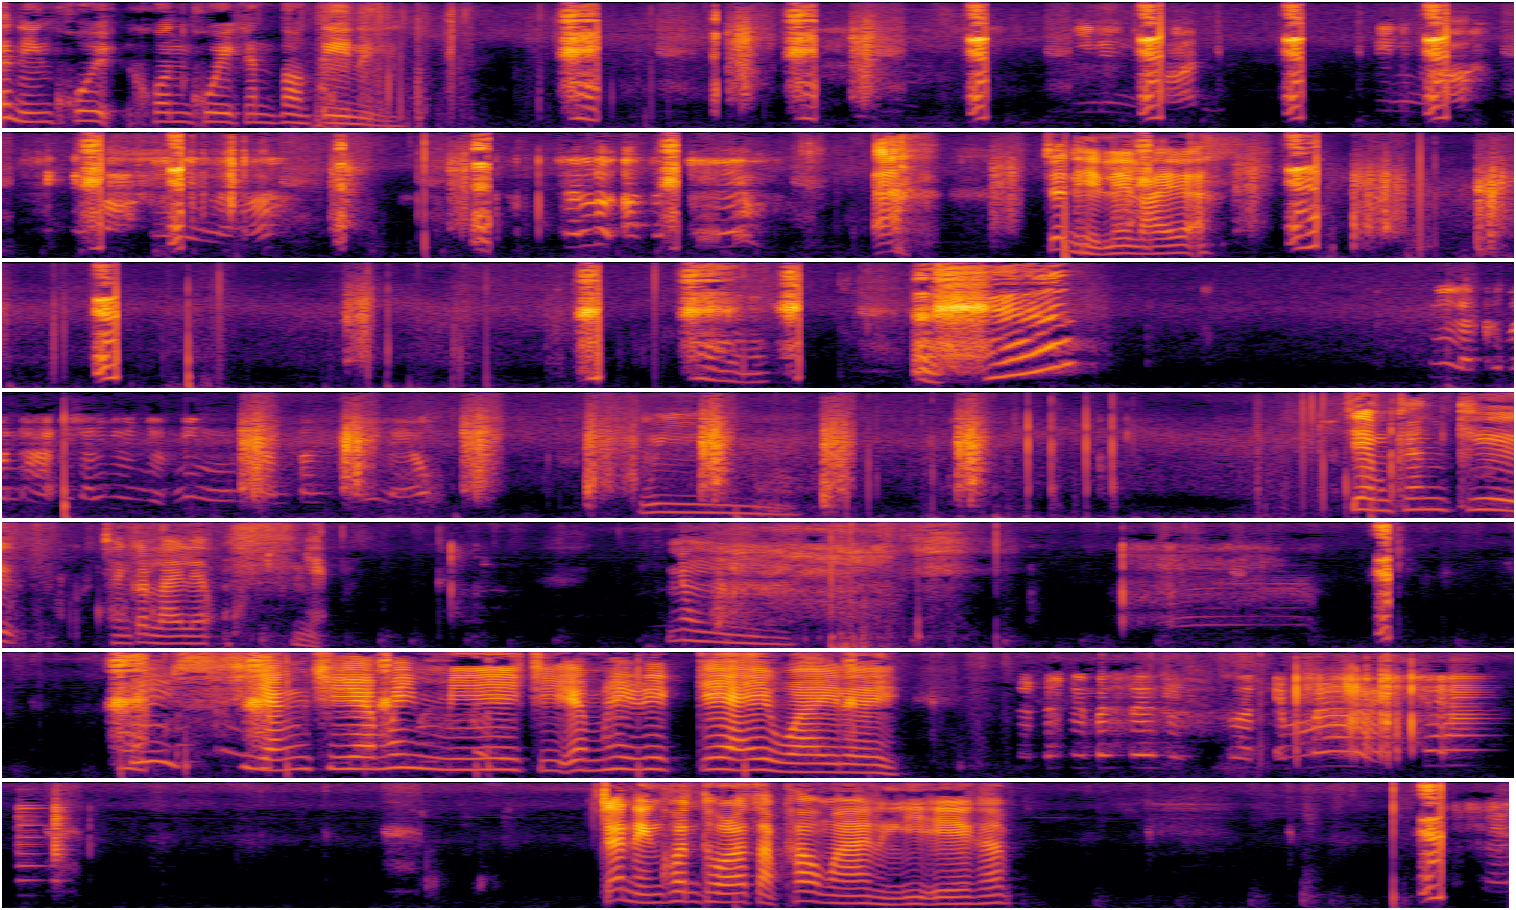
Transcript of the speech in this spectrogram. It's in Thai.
ฉันเห็นคุยคนคุยกันตอนตีหนึ่งตีหนึ่งเหรอตีหนึ่งเหรอตีหนึ่งเหรอฉันหลุดออกจากเกมอะฉันเห็นในไลน์แล้ว นี่แหละคือปัญหาที่ฉันยืนหยุดนิ่งกันตั้งที่แล้ว วิ่ง เจมขั้นคือ ฉันก็ไลฟ์แล้ว เนี่ยยุ่งเสียงเชียร์ไม่มี GM ให้รีบแก้ให้ไวเลย สิบเปอร์เซ็นต์สุดๆเอ็มม่าแค่ฉันเห็นคนโทรศัพท์เข้ามาหนึ่ง EA ครับ ใช่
